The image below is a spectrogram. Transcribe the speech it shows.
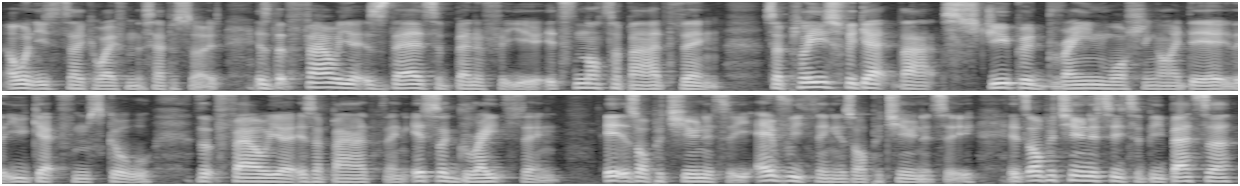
I want you to take away from this episode is that failure is there to benefit you. It's not a bad thing. So please forget that stupid brainwashing idea that you get from school that failure is a bad thing. It's a great thing. It is opportunity. Everything is opportunity. It's opportunity to be better.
